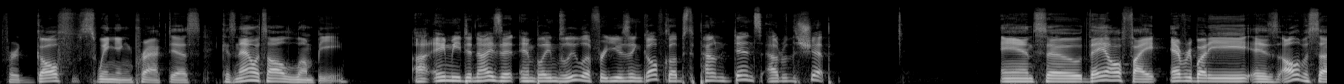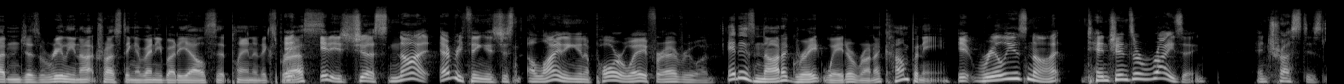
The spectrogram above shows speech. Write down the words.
for golf swinging practice? Because now it's all lumpy." Uh, Amy denies it and blames Leela for using golf clubs to pound dents out of the ship. And so they all fight. Everybody is all of a sudden just really not trusting of anybody else at Planet It- Express. it is just not everything is just aligning in a poor way for everyone. it is not a great way to run a company. It really is not. Tensions are rising, and trust is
